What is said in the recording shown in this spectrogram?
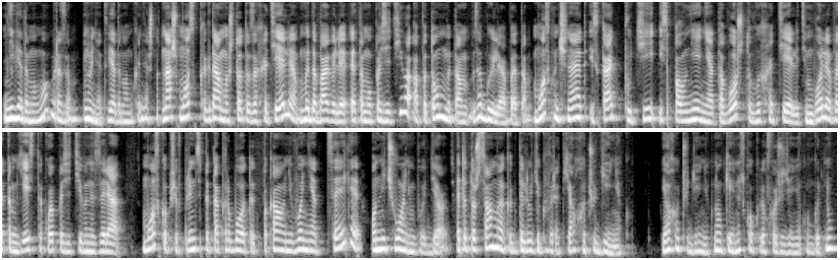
неведомым образом, ну нет, ведомым, конечно, наш мозг, когда мы что-то захотели, мы добавили этому позитива, а потом мы там забыли об этом. Мозг начинает искать пути исполнения того, что вы хотели. Тем более в этом есть такой позитивный заряд. Мозг вообще, в принципе, так работает. Пока у него нет цели, он ничего не будет делать. Это то же самое, когда люди говорят, я хочу денег. Я хочу денег. Ну окей, ну сколько ты хочешь денег? Он говорит, ну,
